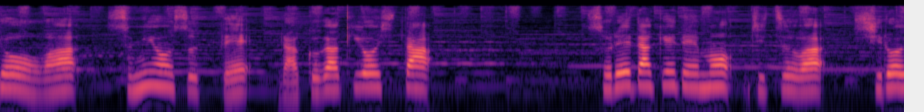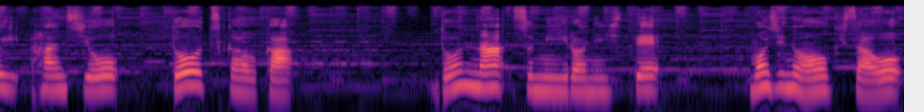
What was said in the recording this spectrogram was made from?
今日は墨を吸って落書きをした。それだけでも実は白い半紙をどう使うかどんな墨色にして文字の大きさを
